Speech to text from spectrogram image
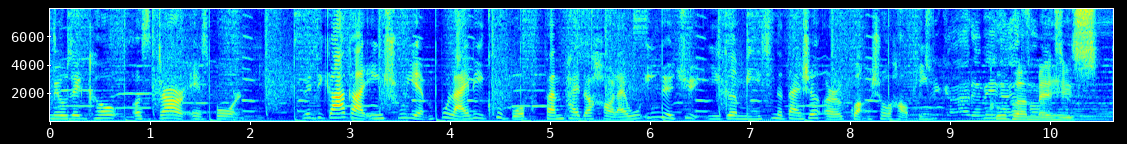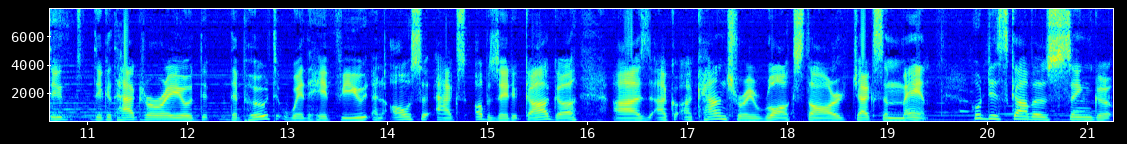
musical A Star Is Born*. Lady Gaga 因出演布莱利·库珀翻拍的好莱坞音乐剧《一个明星的诞生》而广受好评。Cooper made his dictatorial debut with his film and also acts opposite Gaga as a country rock star Jackson Maine, who discovers singer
